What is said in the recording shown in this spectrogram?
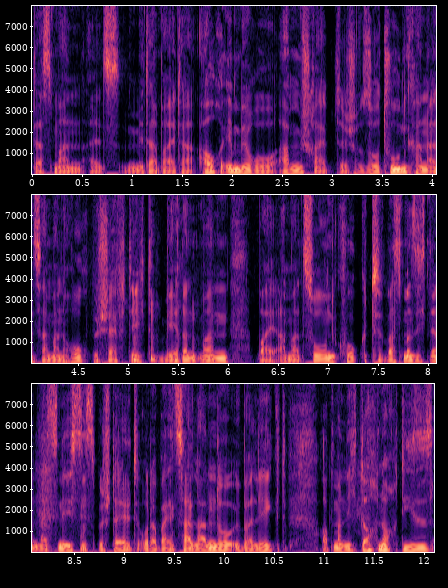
dass man als Mitarbeiter auch im Büro am Schreibtisch so tun kann, als sei man hoch beschäftigt, während man bei Amazon guckt, was man sich dann als nächstes bestellt oder bei Zalando überlegt, ob man nicht doch noch dieses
